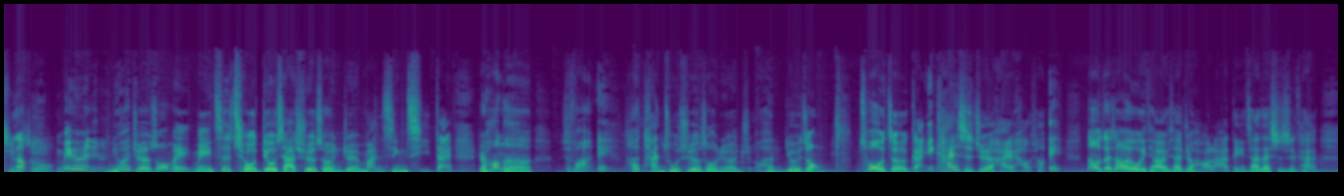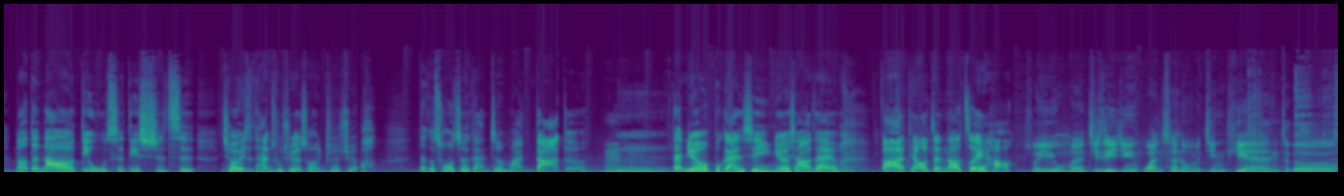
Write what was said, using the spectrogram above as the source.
请说。因为你会觉得说每，每每一次球丢下去的时候，你就会满心期待。然后呢，就发现哎，它弹出去的时候，你会很有一种挫折感。一开始觉得还好，像哎，那我再稍微微调一下就好啦，等一下再试试看。然后等到第五次、第十次球一直弹出去的时候，你就会觉得哦，那个挫折感真的蛮大的。嗯，嗯，但你又不甘心，你又想要再把它调整到最好。所以我们其实已经完成了我们今天这个。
